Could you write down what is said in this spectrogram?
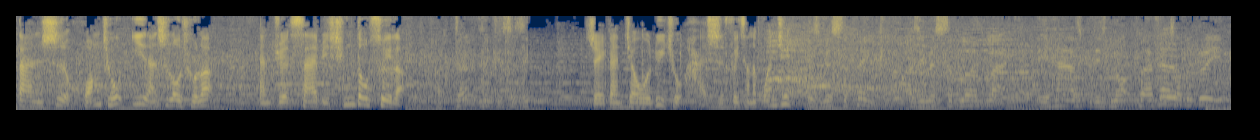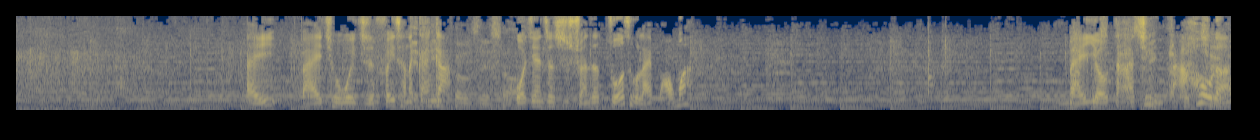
但是黄球依然是漏球了，感觉塞比心都碎了。这杆交位绿球还是非常的关键。哎，白球位置非常的尴尬，火箭这是选择左手来薄吗？没有打进，打后了。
